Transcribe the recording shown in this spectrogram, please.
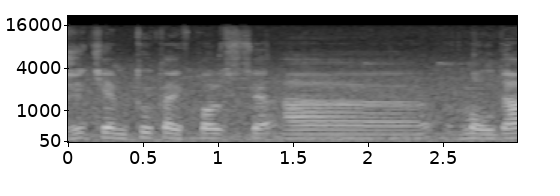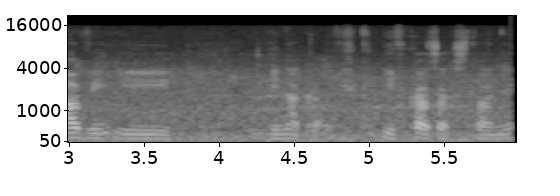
życiem tutaj w Polsce, a w Mołdawii i, i, na, i w Kazachstanie?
